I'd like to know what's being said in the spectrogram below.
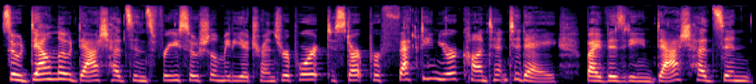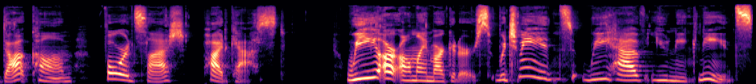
So, download Dash Hudson's free social media trends report to start perfecting your content today by visiting dashhudson.com forward slash podcast. We are online marketers, which means we have unique needs.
